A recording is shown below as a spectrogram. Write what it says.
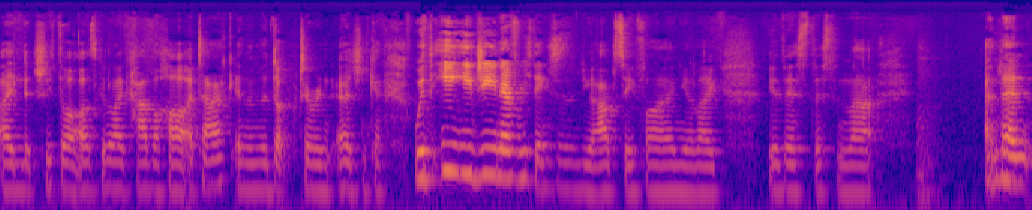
I literally thought I was gonna like have a heart attack, and then the doctor in urgent care with ECG and everything says you're absolutely fine. You're like you're this, this, and that. And then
